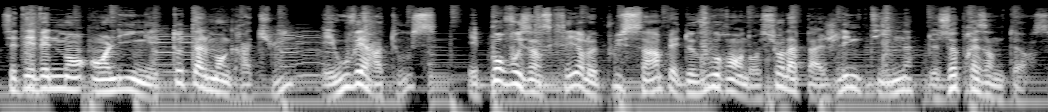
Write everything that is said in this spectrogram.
Cet événement en ligne est totalement gratuit et ouvert à tous, et pour vous inscrire, le plus simple est de vous rendre sur la page LinkedIn de The Presenters.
